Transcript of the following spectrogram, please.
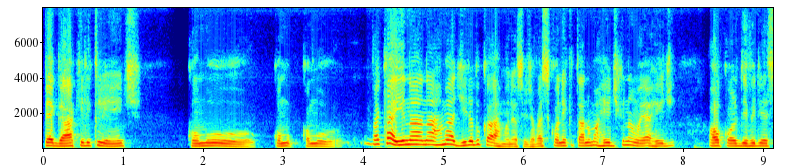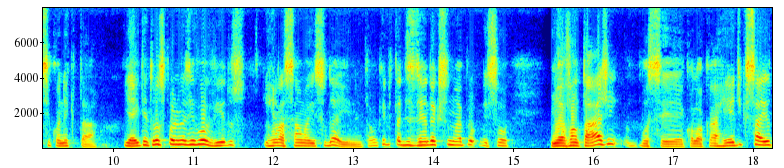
pegar aquele cliente como, como, como vai cair na, na, armadilha do karma, né? ou seja, vai se conectar numa rede que não é a rede ao qual ele deveria se conectar. E aí tem todos os problemas envolvidos em relação a isso daí. Né? Então o que ele está dizendo é que isso não é, isso não é vantagem, você colocar a rede, que saiu,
